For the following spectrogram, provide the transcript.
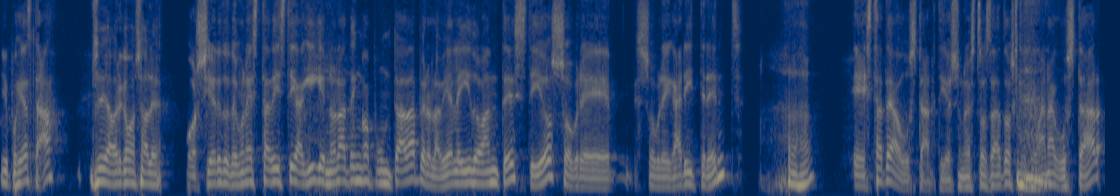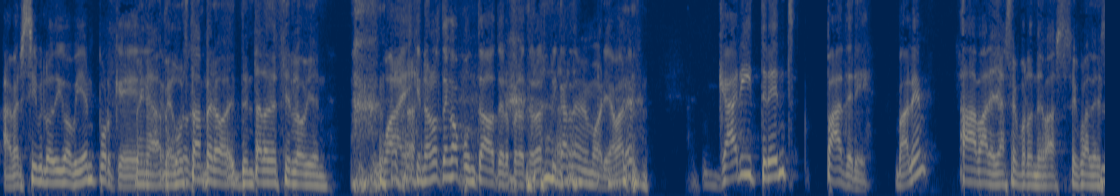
Y pues ya está. Sí, a ver cómo sale. Por cierto, tengo una estadística aquí que no la tengo apuntada, pero la había leído antes, tío, sobre, sobre Gary Trent. Esta te va a gustar, tío. Es uno de estos datos que me van a gustar. A ver si lo digo bien porque... Venga, me gustan, pero inténtalo decirlo bien. Guay, es que no lo tengo apuntado, pero te lo voy a explicar de memoria, ¿vale? Gary Trent padre, ¿vale? Ah, vale, ya sé por dónde vas, sé cuál es.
